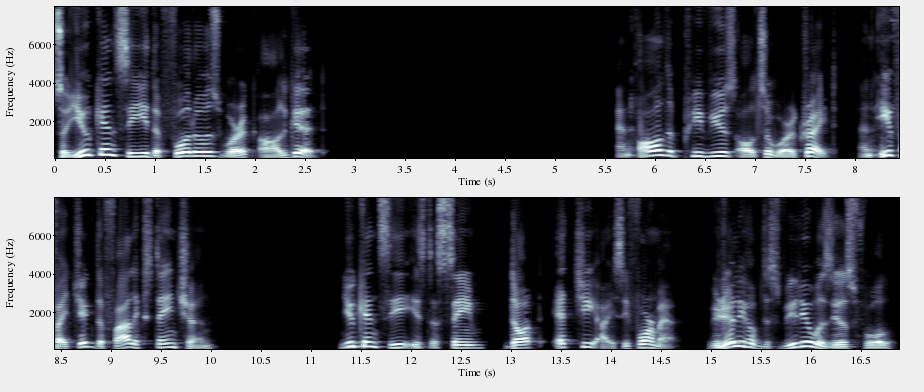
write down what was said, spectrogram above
So you can see the photos work all good. And all the previews also work right. And if I check the file extension, you can see it's the same .heic format. We really hope this video was useful.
